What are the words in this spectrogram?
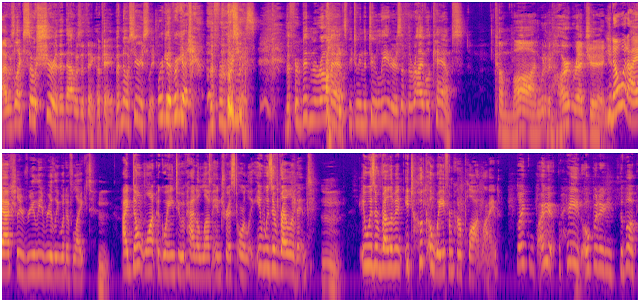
I was like so sure that that was a thing. Okay, but no, seriously. We're good. We're good. The Oh, forbidden, jeez. the forbidden romance between the two leaders of the rival camps. Come on, it would have been heart wrenching. You know what I actually really, really would have liked? Hmm. I don't want Egwene to have had a love interest or like, it was irrelevant. Mm. It was irrelevant. It took away from her plot line. Like I hate opening the book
